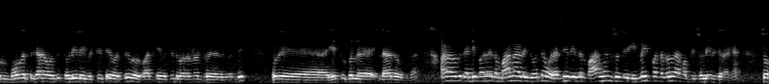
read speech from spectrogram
ஒரு மோகத்துக்காக வந்து தொழிலை விட்டுட்டு வந்து ஒரு வாழ்க்கையை விட்டுட்டு வரணுன்றது வந்து ஒரு ஏற்றுக்கொள்ள இல்லாத ஒன்று தான் ஆனால் வந்து கண்டிப்பாக இந்த மாநாடுக்கு வந்து அவங்க ரசிகர்கள் வாங்கன்னு சொல்லி இன்வைட் பண்ணுறதை அவங்க அப்படி சொல்லியிருக்கிறாங்க. ஸோ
